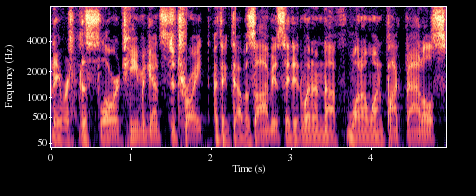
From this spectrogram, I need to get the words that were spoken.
they were the slower team against Detroit. I think that was obvious. They didn't win enough one-on-one puck battles.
